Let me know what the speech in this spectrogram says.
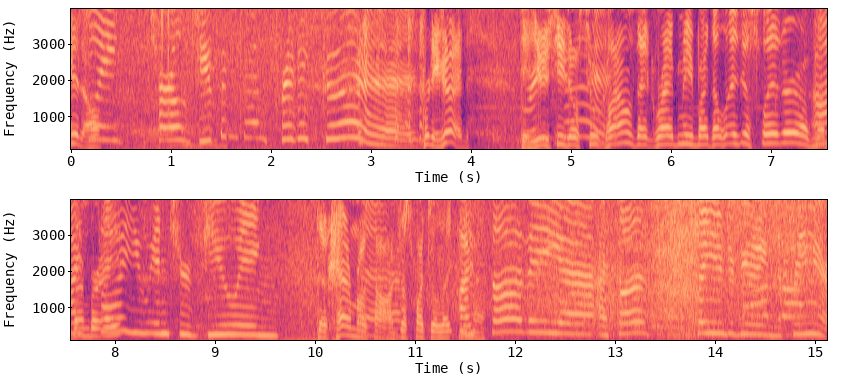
You know, Actually, Charles, you've been doing pretty good. pretty good. Did you see those two clowns that grabbed me by the legislator of I November saw 8th? you interviewing. The camera's on. Just about to let you know. I know. saw the. Uh, I saw saw you interviewing the premier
